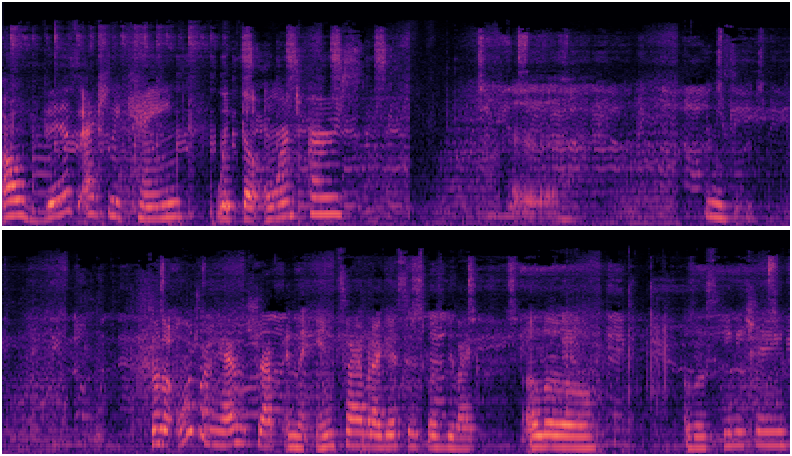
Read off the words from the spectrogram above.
Oh, this actually came with the orange purse. Me see. So the orange one has a strap in the inside, but I guess it's supposed to be like a little, a little skinny chain.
